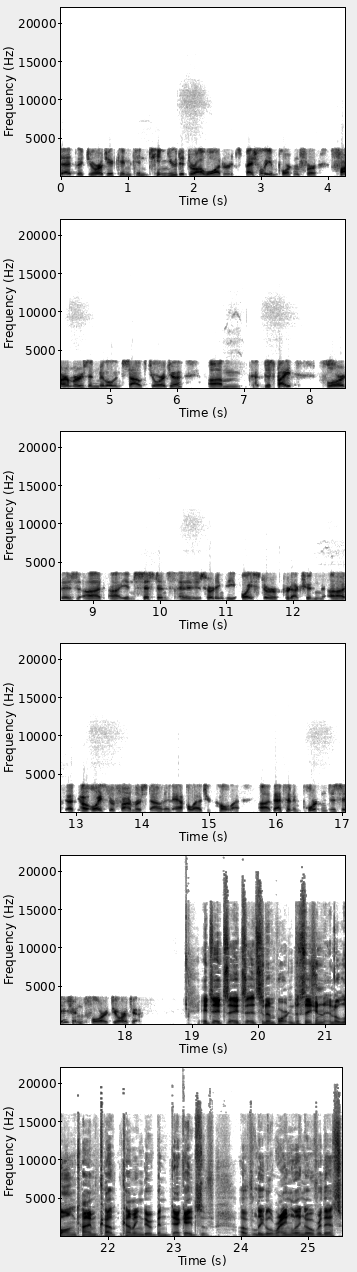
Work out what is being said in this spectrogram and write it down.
said that Georgia can continue to draw water, especially important for farmers in Middle and South Georgia, um, despite Florida's uh, uh, insistence that it is hurting the oyster production, uh, uh oyster farmers down in Apalachicola. Uh, that's an important decision for Georgia. It's it's it's it's an important decision and a long time com- coming. There have been decades of, of legal wrangling over this,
